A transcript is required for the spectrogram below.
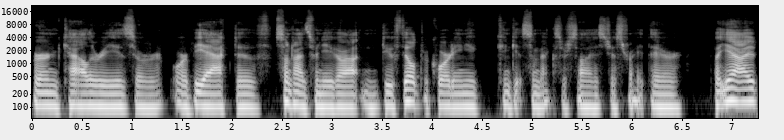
burn calories or or be active. Sometimes when you go out and do field recording, you can get some exercise just right there. But yeah, I,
